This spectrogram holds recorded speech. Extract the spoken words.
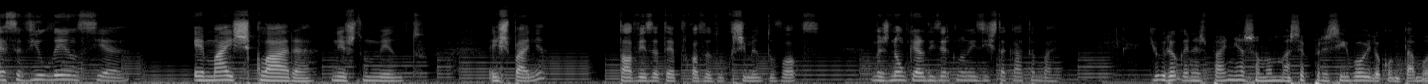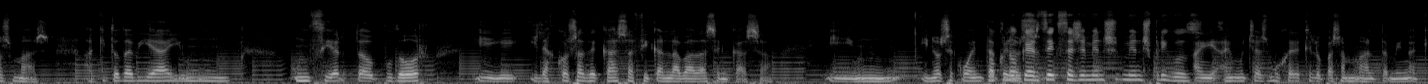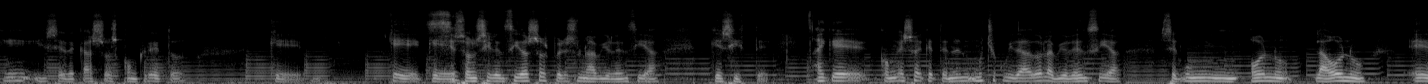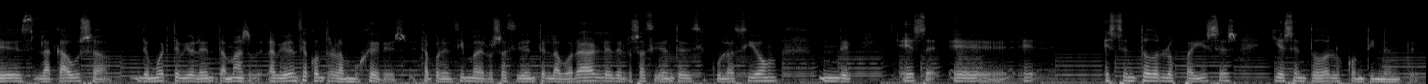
essa violência é mais clara neste momento em Espanha, talvez até por causa do crescimento do Vox, mas não quer dizer que não exista cá também. Yo creo que en España somos más expresivos y lo contamos más. Aquí todavía hay un, un cierto pudor y, y, las cosas de casa fican lavadas en casa. Y, y no se cuenta. O que não quer dizer que seja menos, menos perigoso. Hay, hay muchas mujeres que lo pasan mal también aquí y sé de casos concretos que, que, que sí. son silenciosos, pero es una violencia que existe. Hay que, con eso hay que tener mucho cuidado. La violencia según ONU, la ONU es la causa de muerte violenta más, la violencia contra las mujeres está por encima de los accidentes laborales, de los accidentes de circulación, de, es, eh, es en todos los países y es en todos los continentes.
